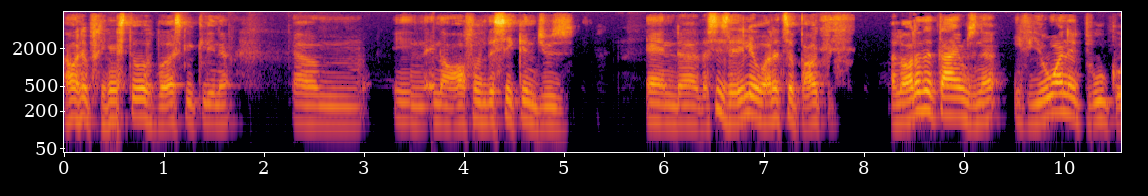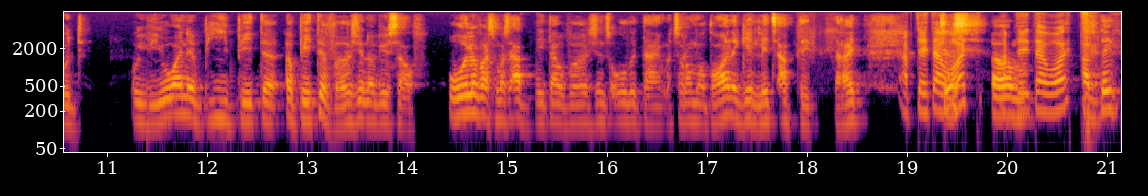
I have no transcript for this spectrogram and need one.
I want to bring us to a verse quickly now. Um, in in the half of the second Juz, and uh, this is really what it's about. A lot of the times, now, if you want to do good, or if you want to be better, a better version of yourself, all of us must update our versions all the time. It's Ramadan again. Let's update, right? Update our Just, what? um, Update our what? update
